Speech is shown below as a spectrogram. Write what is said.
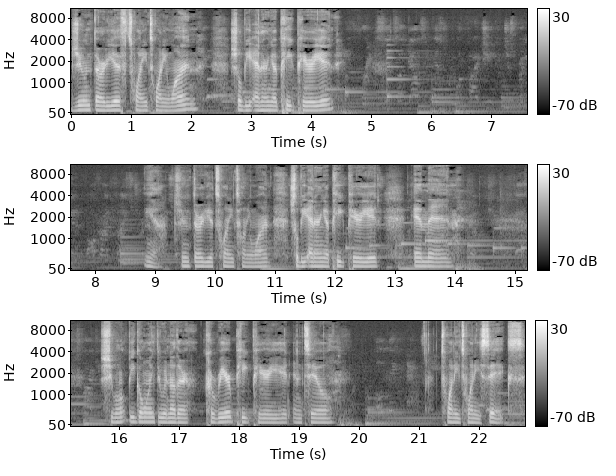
June 30th, 2021, she'll be entering a peak period. yeah, June 30th, 2021. She'll be entering a peak period and then she won't be going through another career peak period until 2026,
